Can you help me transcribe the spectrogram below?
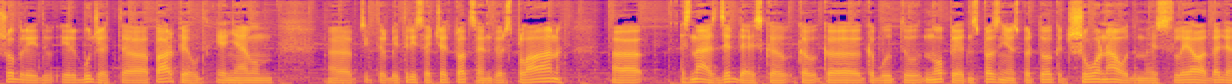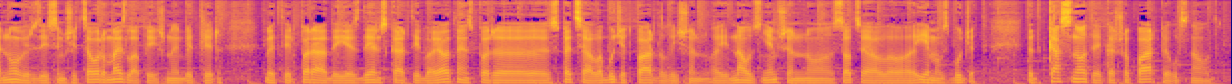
šobrīd ir budžeta pārpildu ieņēmumi, cik tur bija 3 vai 4% virs plāna. Es neesmu dzirdējis, ka, ka, ka, ka būtu nopietnas paziņojums par to, ka šo naudu mēs lielā daļā novirzīsim šī cauruma aizlāpīšanai, bet ir, bet ir parādījies dienas kārtībā jautājums par uh, speciālo budžetu pārdalīšanu vai naudas ņemšanu no sociālo iemaksu budžeta. Tad kas notiek ar šo pārpildus naudu?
